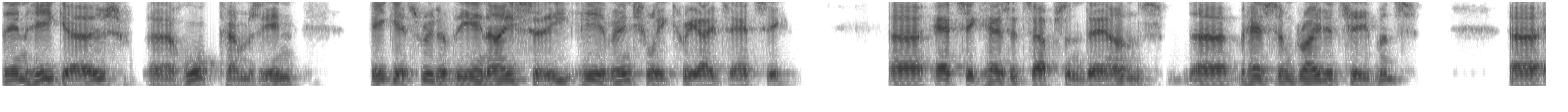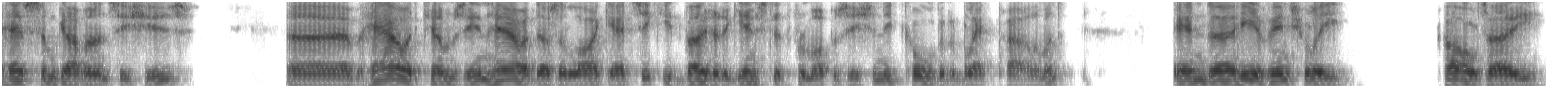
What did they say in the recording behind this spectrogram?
Then he goes, uh, Hawke comes in, he gets rid of the NAC. He eventually creates ATSIC. Uh, ATSIC has its ups and downs, uh, has some great achievements, uh, has some governance issues. Uh, Howard comes in. Howard doesn't like ATSIC. He'd voted against it from opposition. He'd called it a black parliament. And uh, he eventually holds a,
